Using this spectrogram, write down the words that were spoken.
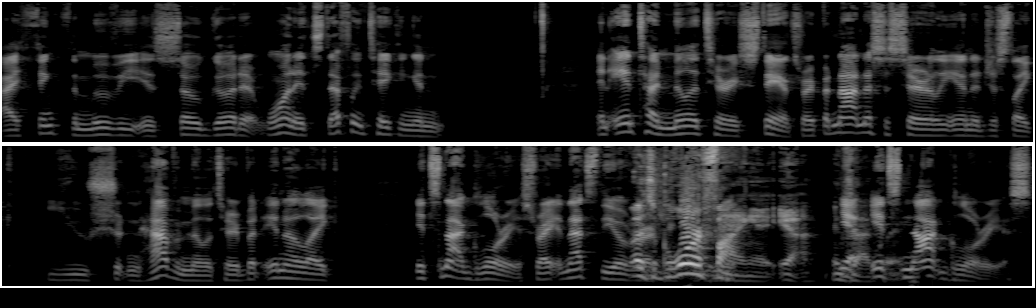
I think the movie is so good at one, it's definitely taking an an anti-military stance, right? But not necessarily in a just like you shouldn't have a military, but in a like it's not glorious, right? And that's the over. it's glorifying it. Yeah, exactly. Yeah, it's not glorious.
